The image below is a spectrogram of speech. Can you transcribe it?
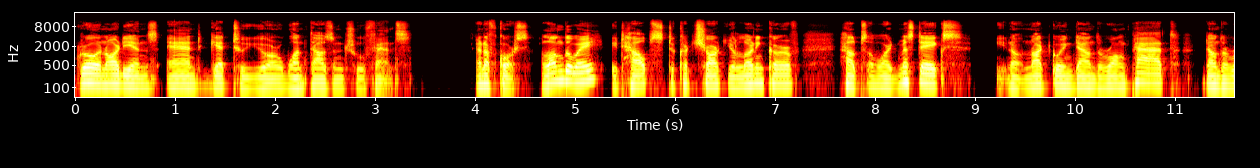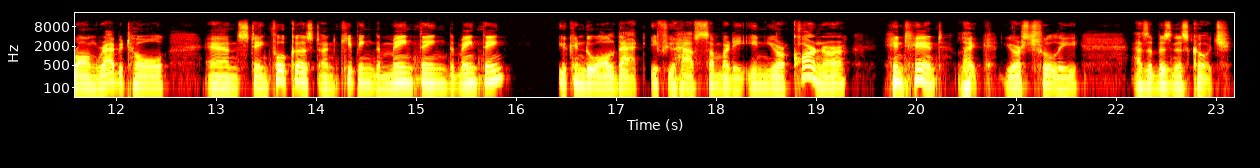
grow an audience, and get to your 1000 true fans. And of course, along the way, it helps to cut short your learning curve, helps avoid mistakes, you know, not going down the wrong path, down the wrong rabbit hole, and staying focused and keeping the main thing the main thing. You can do all that if you have somebody in your corner, hint, hint, like yours truly, as a business coach.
